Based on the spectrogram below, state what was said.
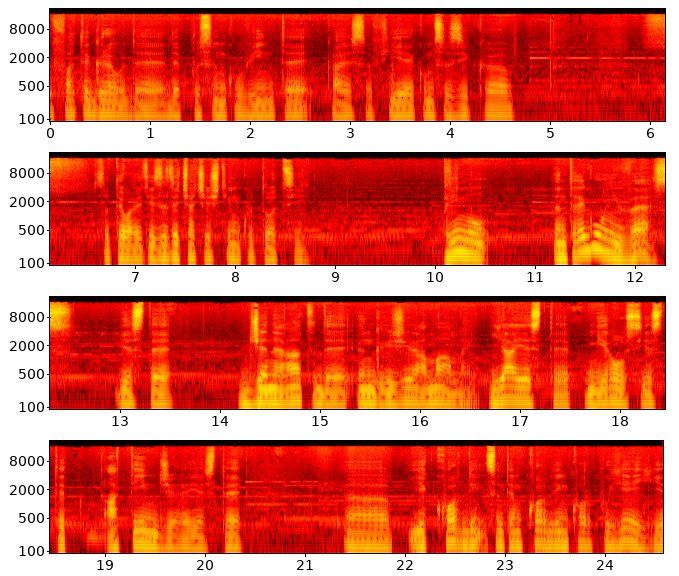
foarte greu de, de pus în cuvinte care să fie, cum să zic, uh, să teoretizeze ceea ce știm cu toții. Primul, întregul univers este generat de îngrijirea mamei. Ea este miros, este atingere, este uh, e corp din, suntem corp din corpul ei, e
